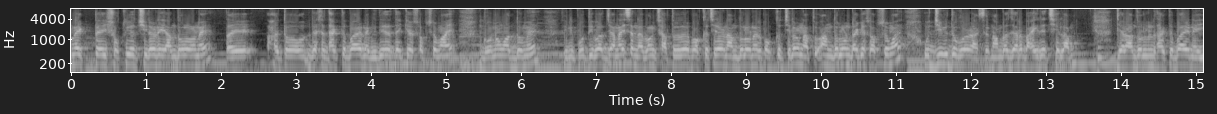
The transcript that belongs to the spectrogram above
অনেকটাই সক্রিয় ছিলেন এই আন্দোলনে। তাই হয়তো দেশে থাকতে পারেন না, বিদেশে থেকে সবসময় গণমাধ্যমে তিনি প্রতিবাদ জানাইছেন এবং ছাত্রদের পক্ষে ছিলেন, আন্দোলনের পক্ষে ছিলেন আন্দোলনটাকে সবসময় উজ্জীবিত করে রাখছেন। আমরা যারা বাইরে ছিলাম, যারা আন্দোলনে থাকতে পারি নাই,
